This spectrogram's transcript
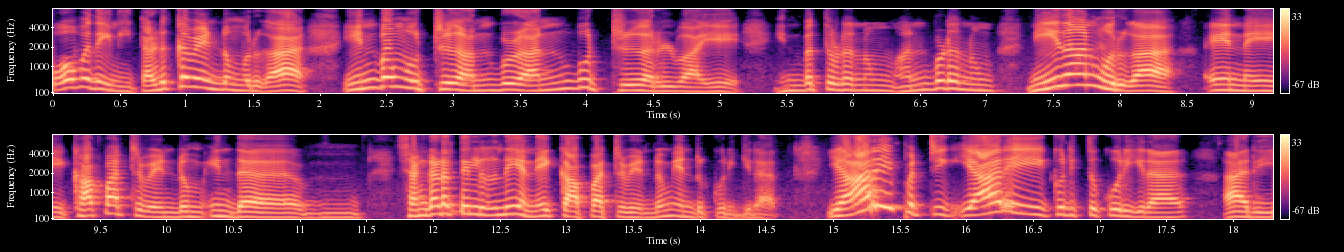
போவதை நீ தடுக்க வேண்டும் முருகா. இன்பமுற்று அன்பு அன்புற்று அருள்வாயே. இன்பத்துடனும் அன்புடனும் நீதான் முருகா என்னை காப்பாற்ற வேண்டும். இந்த சங்கடத்திலிருந்து என்னை காப்பாற்ற வேண்டும் என்று கூறுகிறார். யாரை பற்றி யாரை குறித்து கூறுகிறார்? அரி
